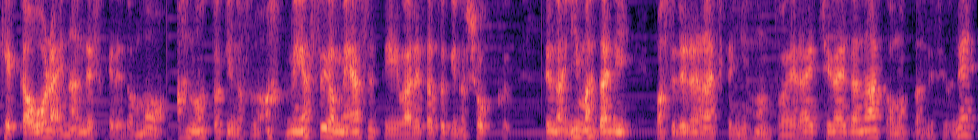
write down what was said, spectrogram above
結果オーライなんですけれども、あの時のその、目安よ目安って言われた時のショックっていうのは未だに忘れられなくて、日本とはえらい違いだなと思ったんですよね。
